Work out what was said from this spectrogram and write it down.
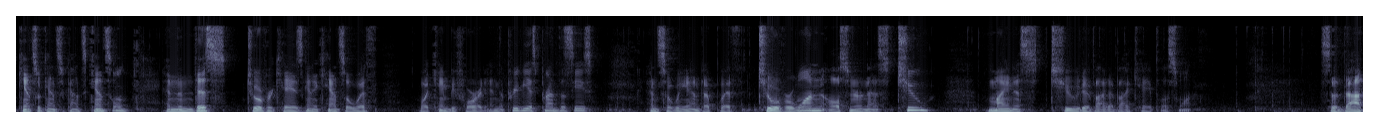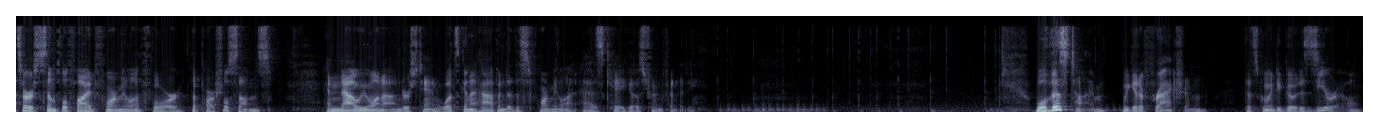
Cancel, cancel, cancel, cancel. And then this 2 over k is going to cancel with what came before it in the previous parentheses. And so we end up with 2 over 1, also known as 2, minus 2 divided by k plus 1. So that's our simplified formula for the partial sums. And now we want to understand what's going to happen to this formula as k goes to infinity. Well, this time we get a fraction that's going to go to zero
